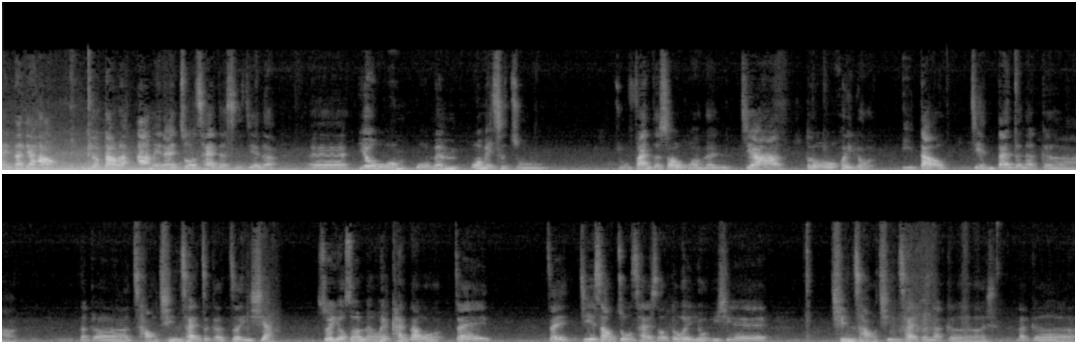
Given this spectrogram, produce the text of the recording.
嗨，大家好，又到了阿美来做菜的时间了。呃，因为我我们我每次煮煮饭的时候，我们家都会有一道简单的那个那个炒青菜这个这一项，所以有时候你们会看到我在在介绍做菜的时候，都会有一些清炒青菜的那个那个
